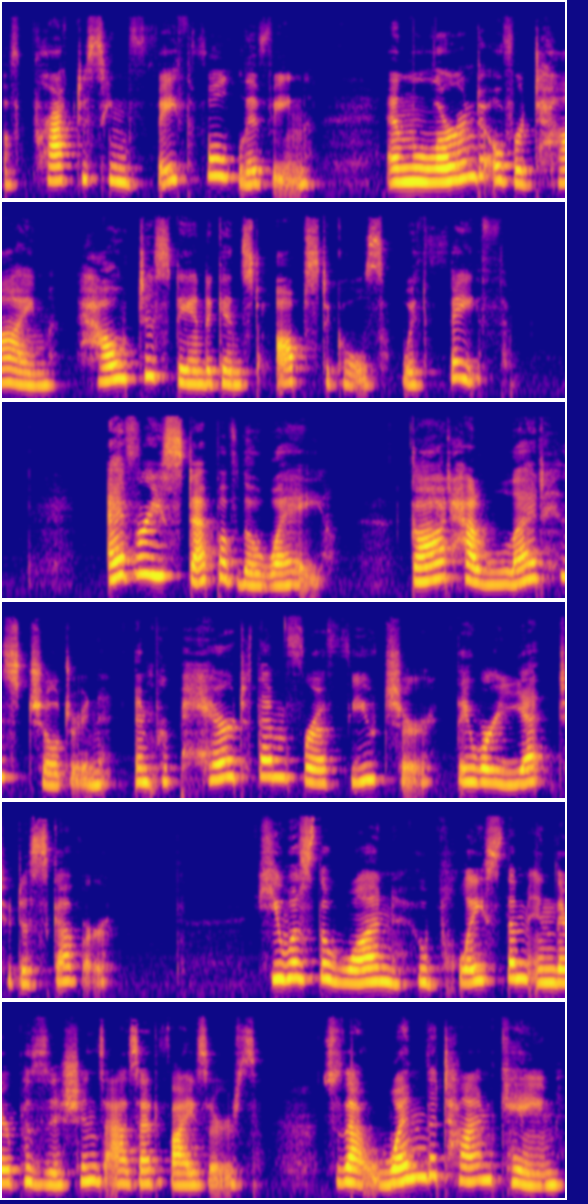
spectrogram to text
of practicing faithful living and learned over time how to stand against obstacles with faith. Every step of the way, God had led his children and prepared them for a future they were yet to discover. He was the one who placed them in their positions as advisors, so that when the time came,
